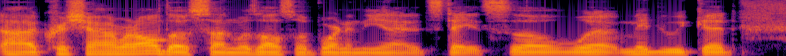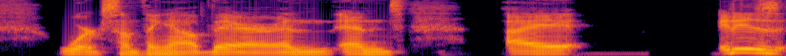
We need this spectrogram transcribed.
uh, Cristiano Ronaldo's son was also born in the United States, so maybe we could work something out there. And and I, it is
